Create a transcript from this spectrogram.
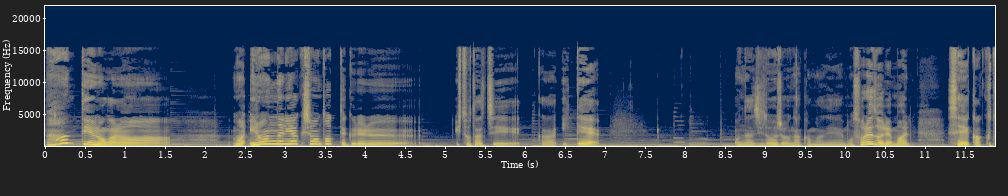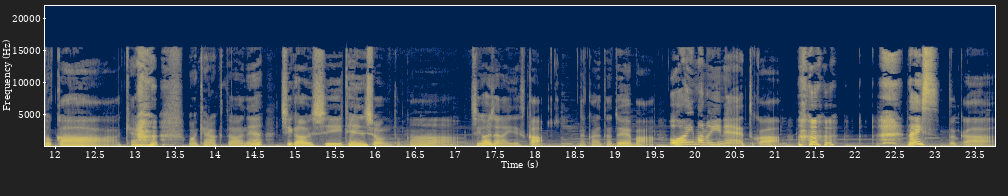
なんていうのかなまあ、いろんなリアクションを取ってくれる人たちがいて同じ道場仲間でもうそれぞれまあ性格とかキャラ、まあ、キャラクターね違うしテンションとか違うじゃないですかだから例えば「おい今のいいね」とか「ナイス!」とか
